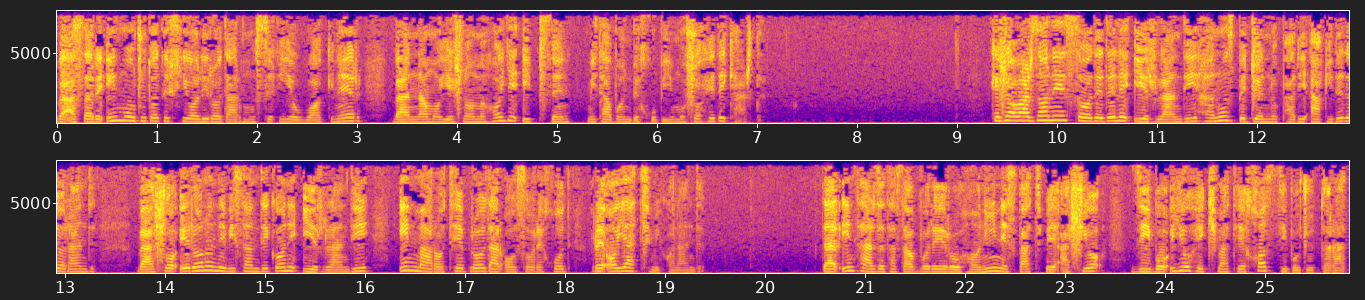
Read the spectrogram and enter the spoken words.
و اثر این موجودات خیالی را در موسیقی واگنر و نمایشنامه های ایپسن می‌توان به خوبی مشاهده کرد. کشاورزان ساده دل ایرلندی هنوز به جن و پری عقیده دارند و شاعران و نویسندگان ایرلندی این مراتب را در آثار خود رعایت می کنند. در این طرز تصور روحانی نسبت به اشیاء زیبایی و حکمت خاصی وجود دارد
